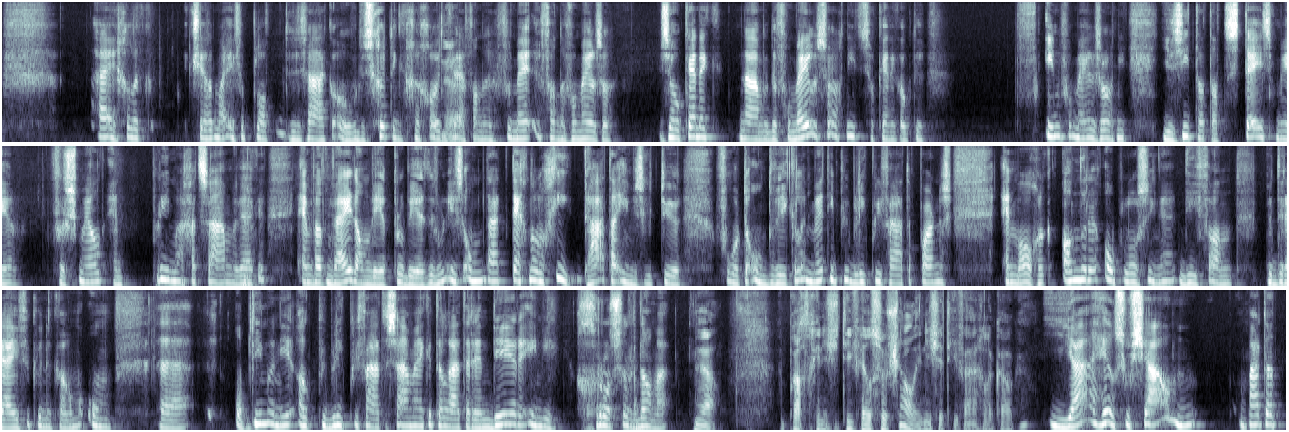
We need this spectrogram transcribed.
eigenlijk, ik zeg het maar even plat, de zaken over de schutting gegooid krijgt van de, van de formele zorg. Zo ken ik namelijk de formele zorg niet, zo ken ik ook de informele zorg niet. Je ziet dat dat steeds meer versmelt en prima gaat samenwerken. En wat wij dan weer proberen te doen, is om daar technologie, data-infrastructuur voor te ontwikkelen met die publiek-private partners. En mogelijk andere oplossingen die van bedrijven kunnen komen om uh, op die manier ook publiek-private samenwerking te laten renderen in die grosserdammen. Ja, een prachtig initiatief, heel sociaal initiatief eigenlijk ook. Hè? Ja, heel sociaal. Maar dat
